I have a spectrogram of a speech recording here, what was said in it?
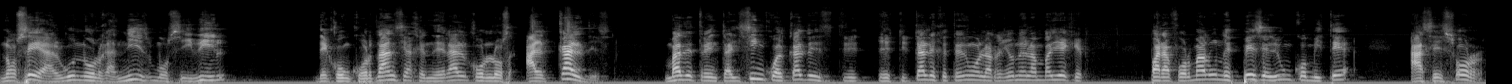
no sé, algún organismo civil de concordancia general con los alcaldes, más de 35 alcaldes distri- distritales que tenemos en la región de Lambayeque, para formar una especie de un comité asesor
